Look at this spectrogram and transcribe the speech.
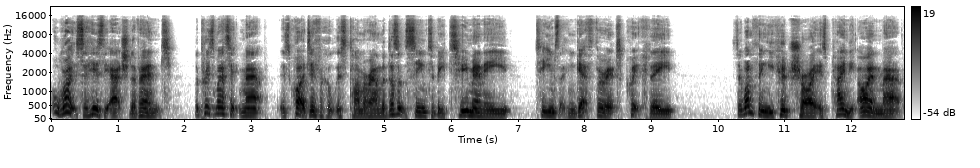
Alright, so here's the actual event. The prismatic map is quite difficult this time around. There doesn't seem to be too many teams that can get through it quickly. So one thing you could try is playing the iron map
